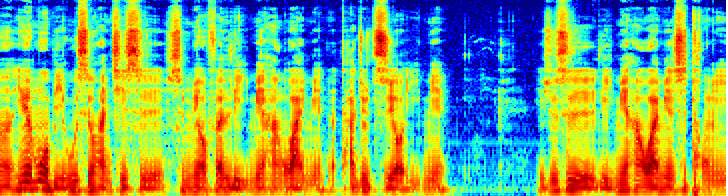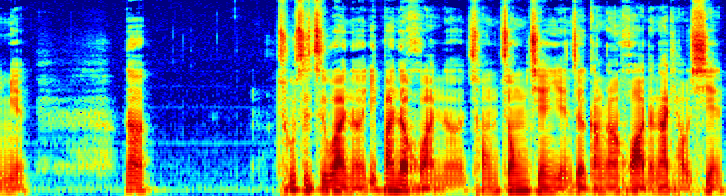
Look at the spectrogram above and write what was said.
嗯，因为莫比乌斯环其实是没有分里面和外面的，它就只有一面，也就是里面和外面是同一面。那除此之外呢，一般的环呢，从中间沿着刚刚画的那条线，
